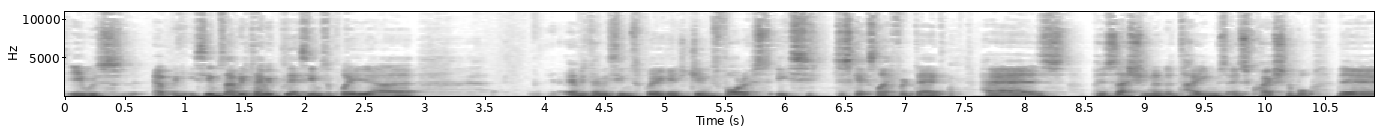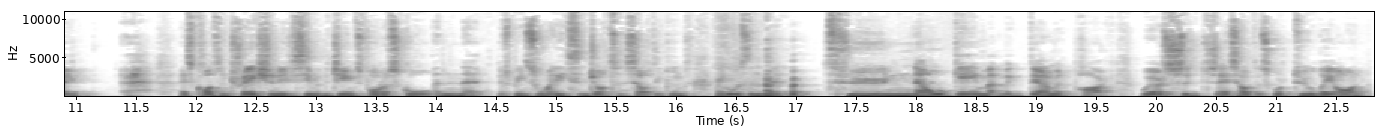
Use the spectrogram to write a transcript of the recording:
He was. He seems every time he plays, he seems to play. Uh, every time he seems to play against James Forrest, he just gets left for dead. His positioning at times is questionable. The his concentration, as you see with the James Forrest goal, and the, there's been so many St Johnstone Celtic games. I think it was in the 2 0 game at McDiarmid Park where St- uh, Celtic scored two late on.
